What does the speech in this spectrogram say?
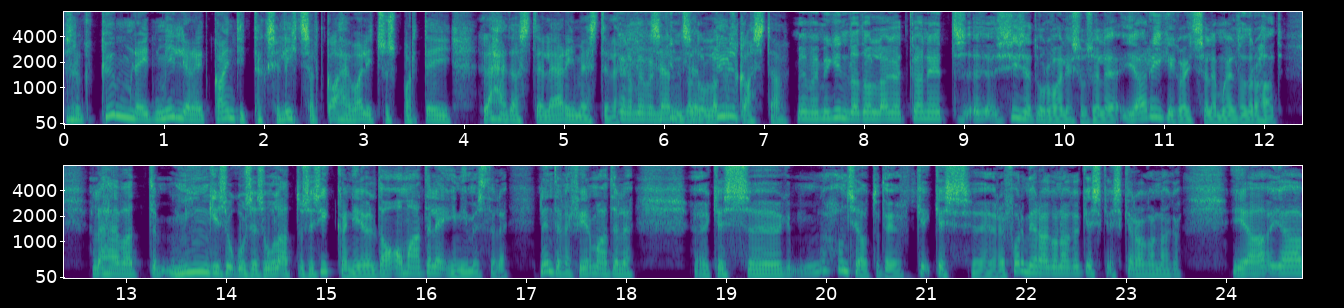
ühesõnaga kümneid miljoneid kanditakse lihtsalt kahe valitsuspartei lähedastele ärimeestele. No, see on, see on tülgastav. me võime kindlad olla, et ka need siseturvalisusele ja riigikaitsele mõeldud rahad lähevad mingisuguses ulatuses ikka nii-öelda omadele inimestele, nendele firmadele, kes noh, on seotud, kes Reformierakonnaga, kes Keskerakonnaga. ja, ja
